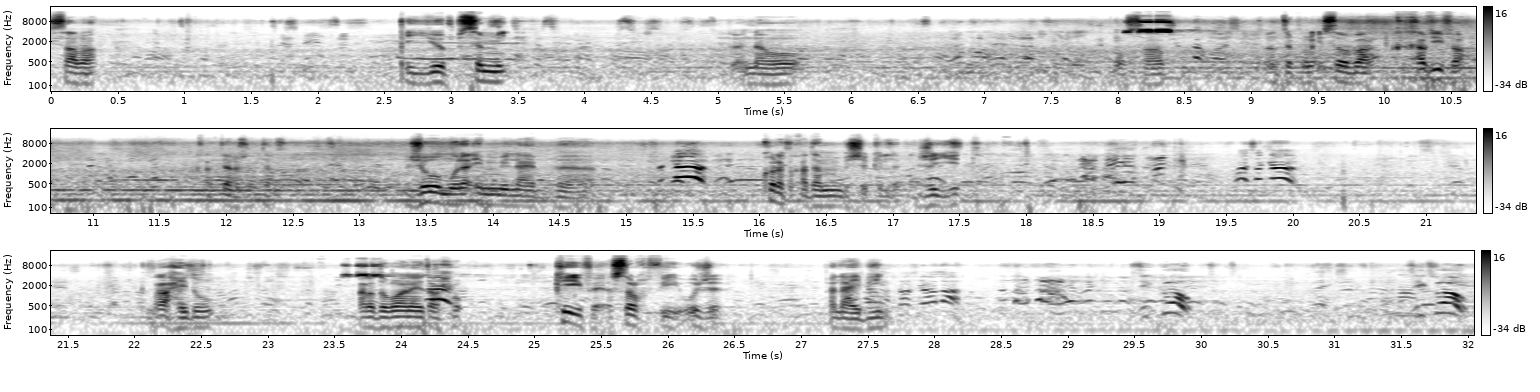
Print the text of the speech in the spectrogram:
إصابة أيوب سمي. لأنه مصاب. أن تكون إصابة خفيفة. خطيرة جدا. جو ملائم للعب كرة القدم بشكل جيد. لاحظوا رضوان يطرح كيف يصرخ في وجه اللاعبين. زيكو. زيكو.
